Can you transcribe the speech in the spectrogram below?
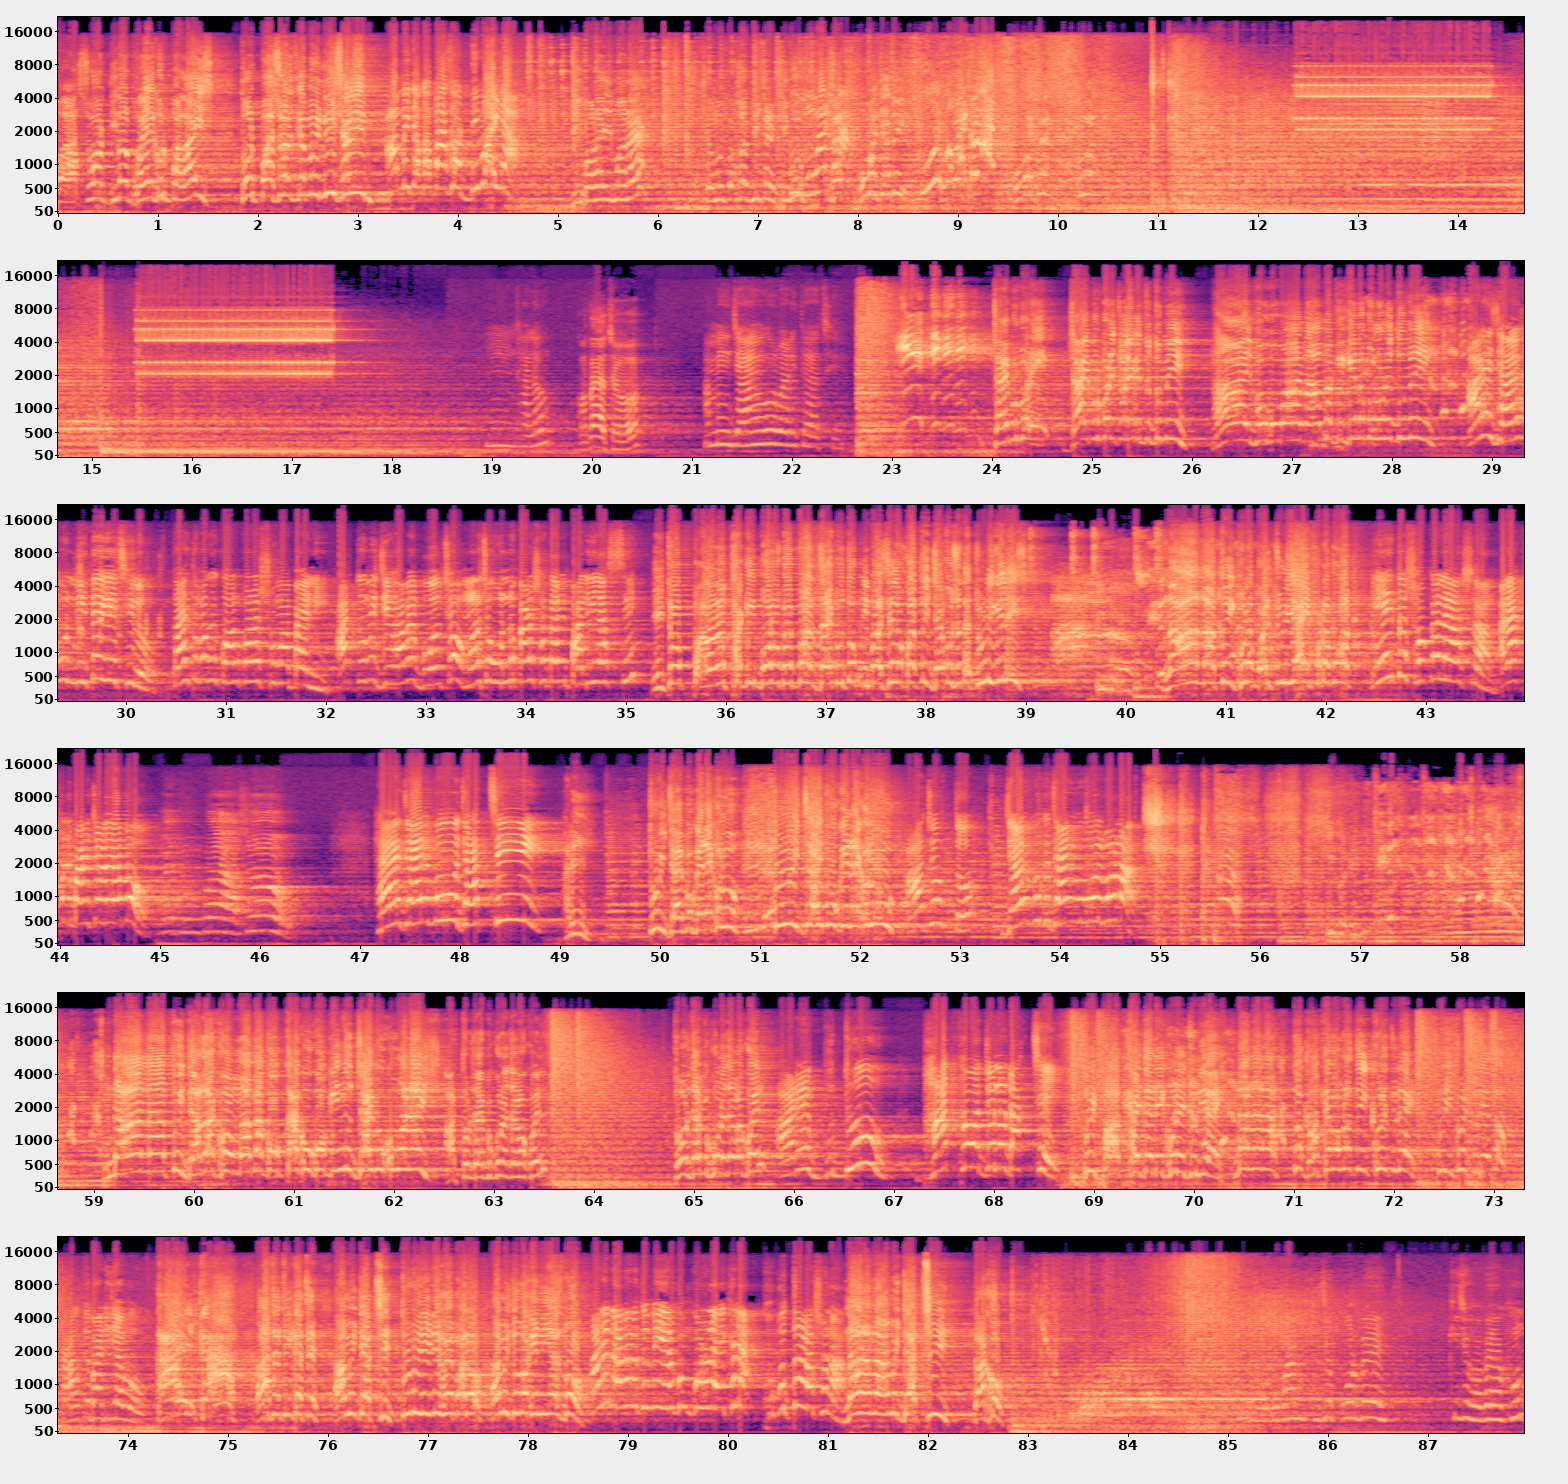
পাসওয়ার্ড দিবার ভয়ে এখন পালাইস? তোর পাসওয়ার্ড কেমন নিস আলিম আমি তোকে পাসওয়ার্ড দিবই না। দিব নাই মানে? কেমন পাসওয়ার্ড নিস দিব? ও বাচ্চা তুই। ও বাচ্চা ও বাচ্চা হ্যালো? কোথায় আছো? আমি জায়মুর বাড়িতে আছি। জায়মুর বাড়ি? জায়মুর জামাইবাবু নিতে গেছিল। তাই তোমাকে কল করার সময় পাইনি। আর তুমি যেভাবে বলছো মনে হচ্ছে অন্য কারোর সাথে আমি পালিয়ে আসছি। এটা পালানো থাকি বড় ব্যাপার যাইবো তো নিবাসী লোক আর তুই যাইবো সাথে চুরি গেলিস? না না তুই করে বাড়ি চুরি আয় ফটাফট। এই তো সকালে আসলাম। আর এখনই বাড়ি চলে যাব? হ্যাঁ জামাইবাবু যাচ্ছি। আরে তুই যাইবো কেন গেলু তুই যাইবো কেন গেলু আজব তো। জামাইবাবুকে জামাইবাবু বলব না। না না তুই দাদা কো মামা কো কাকু কো কিন্তু যাইবো কুমা নাই। আর তোর যাইবো কোনা যাবা কইল? তোর যাইবো কোনা যাবা কইল? আরে বুদ্ধু ভাত খাওয়ার জন্য ডাকছে। তুই ভাত খাইতে নেই কোনে চলি আয়। না না না তো ভাত খাব না তুই করে চলে আয়। তুই করে চলে আয় তো। কালকে বাড়ি যাব। কাল কা আচ্ছা ঠিক আছে আমি যাচ্ছি। তুমি রেডি হয়ে পারো আমি তোমাকে নিয়ে আসব। আরে না না না, তুমি এরকম করো না এখানে খবরদার আসো না। না না না আমি যাচ্ছি। রাখো। ভগবান কি যে করবে? কি যে হবে এখন?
